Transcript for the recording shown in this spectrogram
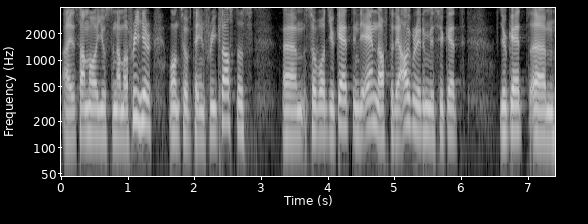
I somehow use the number three here, want to obtain three clusters. Um, so what you get in the end after the algorithm is you get you get um,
